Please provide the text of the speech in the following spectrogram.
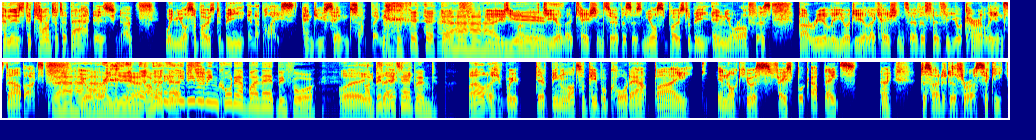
and there's the counter to that is, you know, when you're supposed to be in a place and you send something, you're using one of those geolocation services and you're supposed to be in your office, but really your geolocation service says that you're currently in Starbucks. You're- yeah. I wonder how many people have been caught out by that before. Well, I bet that's happened. Well, we, there have been lots of people caught out by innocuous Facebook updates. You know, decided to throw a sickie,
